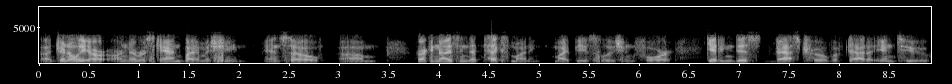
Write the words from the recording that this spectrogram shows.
uh, generally are, are never scanned by a machine. And so um, recognizing that text mining might be a solution for getting this vast trove of data into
